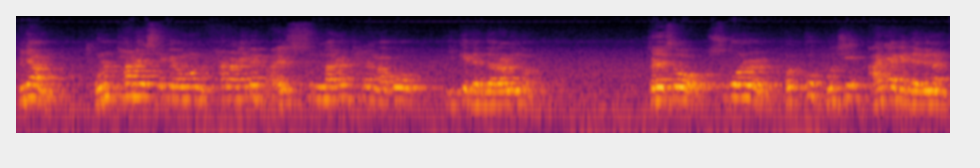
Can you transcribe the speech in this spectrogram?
그냥 돌판에 새겨놓은 하나님의 말씀만을 타령하고 읽게 된다라는 겁니다. 그래서 수건을 벗고 보지 아니하게 되면은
